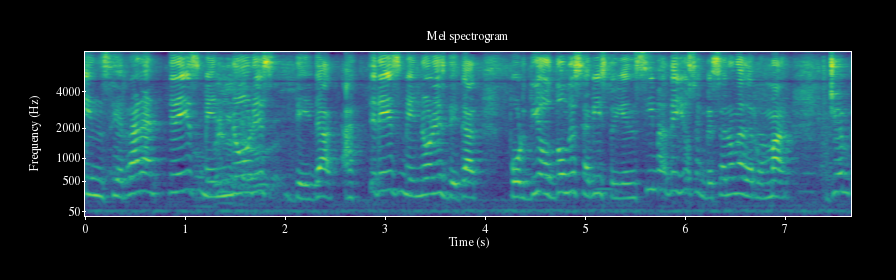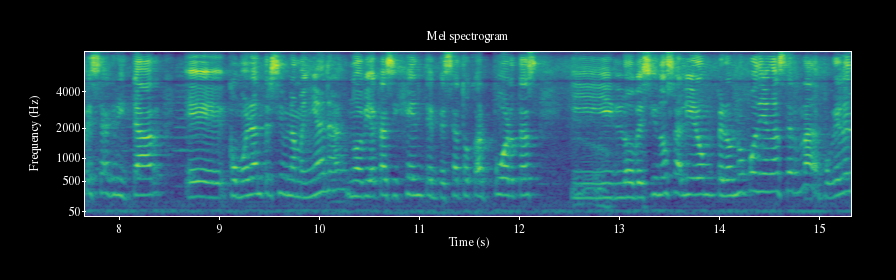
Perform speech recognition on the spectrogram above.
encerrar a tres menores de edad. A tres menores de edad. Por Dios, ¿dónde se ha visto? Y encima de ellos empezaron a derrumbar. Yo empecé a gritar, eh, como eran 3 y media de la mañana, no había casi gente, empecé a tocar puertas y los vecinos salieron, pero no podían hacer nada, porque eran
